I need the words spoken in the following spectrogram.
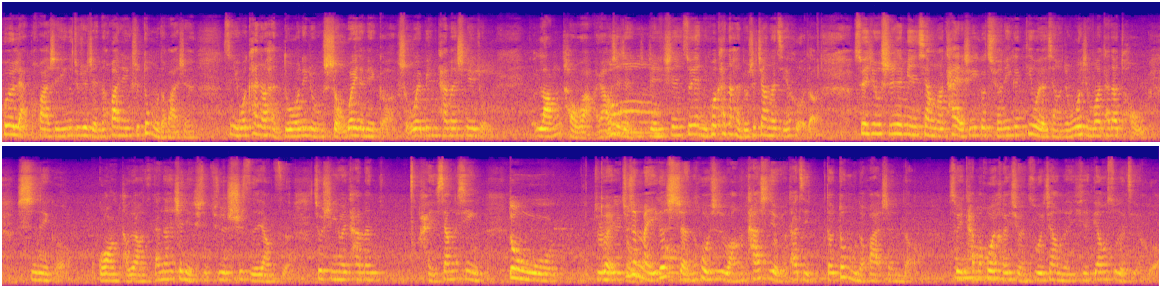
会有两个化身，一个就是人的化身，一个是动物的化身，所以你会看到很多那种守卫的那个守卫兵，他们是那种狼头啊，然后是人、哦人身，所以你会看到很多是这样的结合的。所以这个狮身面相呢，它也是一个权力跟地位的象征。为什么它的头是那个国王头的样子，但它的身体是就是狮子的样子？就是因为他们很相信，动物对，就是每一个哦神或者是王，他是有有他自己的动物的化身的，所以他们会很喜欢做这样的一些雕塑的结合。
